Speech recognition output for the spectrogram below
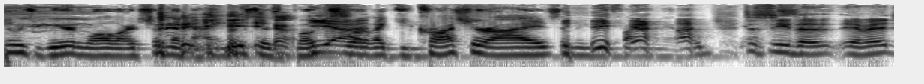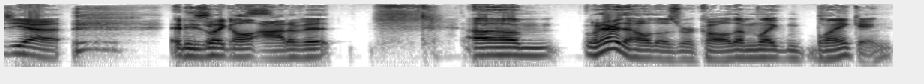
those weird wall arts from the nineties, Yeah. those books Yeah. where like you cross your eyes and then you find Yeah. an image. to see the image, yeah, and he's like all out of it. Um, whatever the hell those were called, I'm like blanking,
